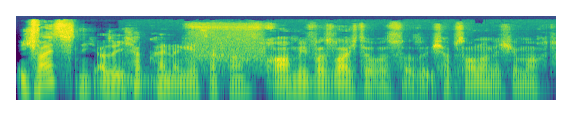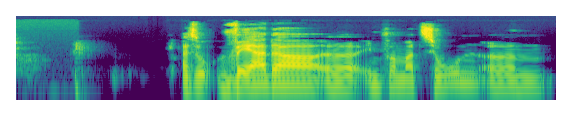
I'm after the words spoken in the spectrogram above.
Ich weiß es nicht, also ich habe keinen GSAK. Frag mich was leichteres. Also ich habe es auch noch nicht gemacht. Also wer da äh, Informationen ähm,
